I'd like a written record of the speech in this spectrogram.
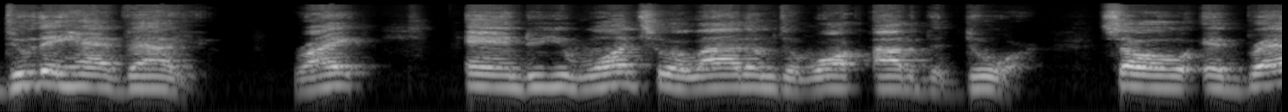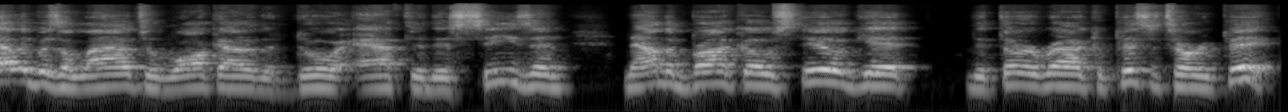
do they have value, right? And do you want to allow them to walk out of the door? So if Bradley was allowed to walk out of the door after this season, now the Broncos still get the third round compensatory pick.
